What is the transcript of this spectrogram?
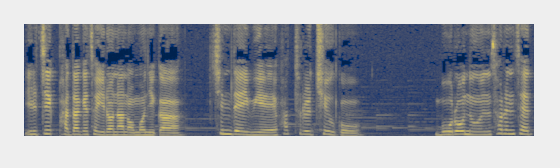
일찍 바닥에서 일어난 어머니가 침대 위에 화투를 치우고 모로 누운 서른셋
